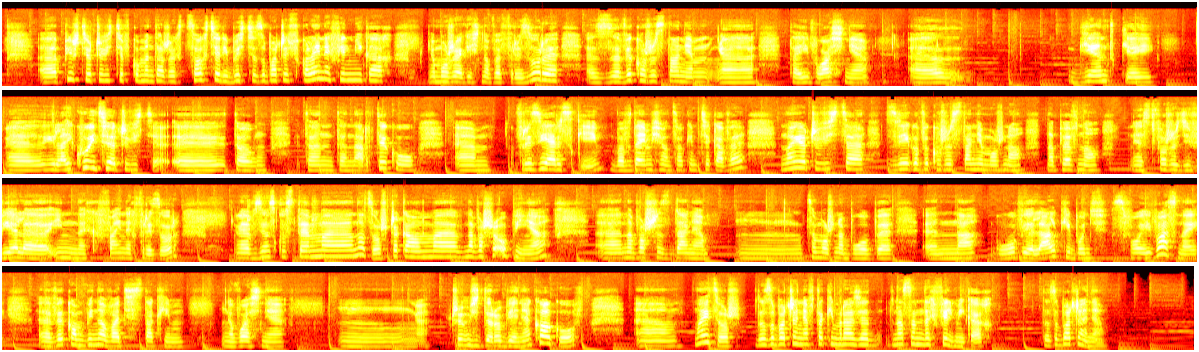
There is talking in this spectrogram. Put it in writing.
Piszcie oczywiście w komentarzach, co chcielibyście zobaczyć w kolejnych filmikach. Może jakieś nowe fryzury z wykorzystaniem tej właśnie giętkiej. E, Lajkujcie oczywiście e, tą, ten, ten artykuł fryzjerski, bo wydaje mi się on całkiem ciekawy. No i oczywiście z jego wykorzystaniem można na pewno e, stworzyć wiele innych fajnych fryzur. E, W związku z tym, e, no cóż, czekam e, na Wasze opinie, e, na Wasze zdania, mm, co można byłoby e, na głowie lalki bądź swojej własnej e, wykombinować z takim właśnie mm, czymś do robienia koków. No i cóż, do zobaczenia w takim razie w następnych filmikach. Do zobaczenia.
